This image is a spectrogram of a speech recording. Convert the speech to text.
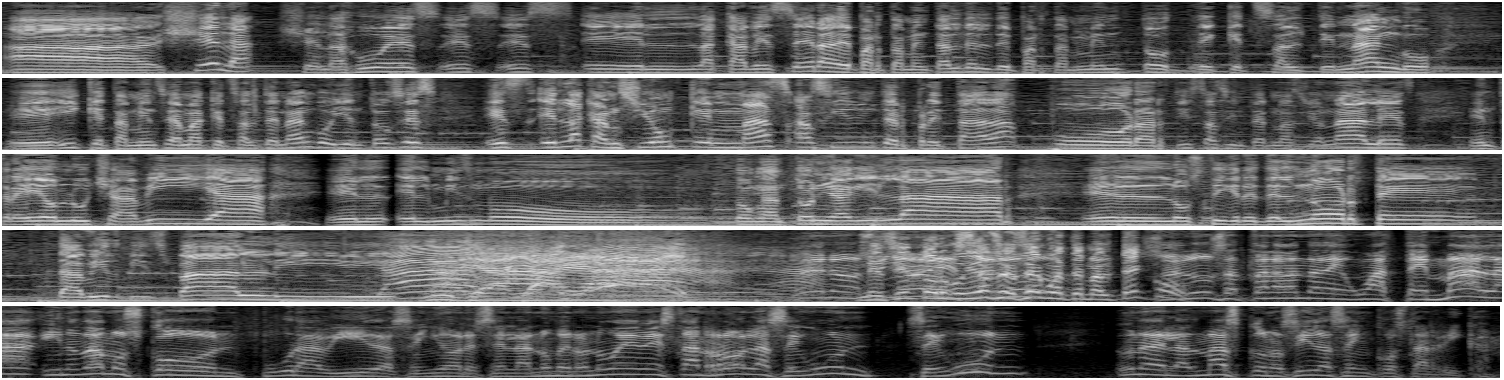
a Shela. Xelajú es, es, es eh, la cabecera departamental del departamento de Quetzaltenango. eh, y que también se llama Quetzaltenango. Y entonces es, es la canción que más ha sido interpretada por artistas internacionales, entre ellos Lucha Villa, el, el mismo Don Antonio Aguilar, el- los Tigres del Norte, David Bisbal y... Ya, ya, ya, Bueno, Me señores, siento orgulloso de ser guatemalteco. Saludos a toda la banda de Guatemala y nos vamos con pura vida, señores. En la número 9 están rolas según, según, una de las más conocidas en Costa Rica.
